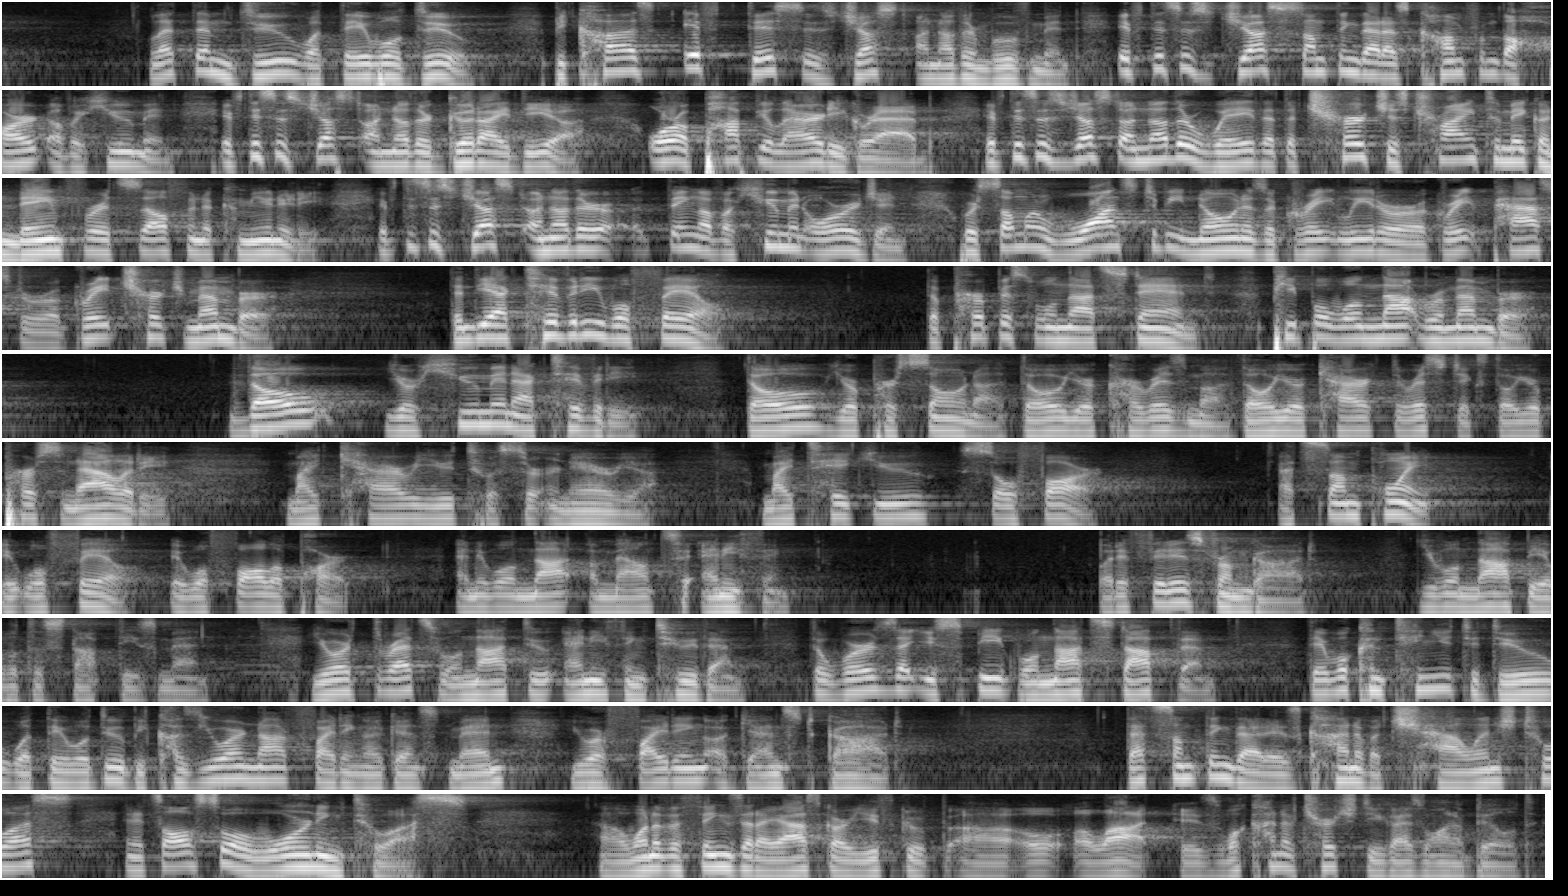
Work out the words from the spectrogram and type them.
Let them do what they will do. Because if this is just another movement, if this is just something that has come from the heart of a human, if this is just another good idea or a popularity grab, if this is just another way that the church is trying to make a name for itself in a community, if this is just another thing of a human origin where someone wants to be known as a great leader or a great pastor or a great church member, then the activity will fail. The purpose will not stand. People will not remember. Though your human activity, though your persona, though your charisma, though your characteristics, though your personality might carry you to a certain area, might take you so far, at some point it will fail, it will fall apart, and it will not amount to anything. But if it is from God, you will not be able to stop these men. Your threats will not do anything to them. The words that you speak will not stop them they will continue to do what they will do because you are not fighting against men, you are fighting against God. That's something that is kind of a challenge to us, and it's also a warning to us. Uh, one of the things that I ask our youth group uh, a lot is what kind of church do you guys want to build?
